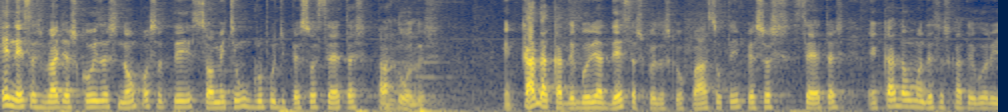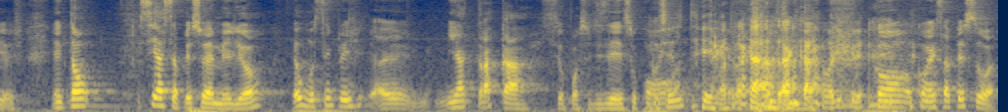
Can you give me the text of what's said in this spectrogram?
E nessas várias coisas não posso ter somente um grupo de pessoas certas para todas. Em cada categoria dessas coisas que eu faço, tenho pessoas certas em cada uma dessas categorias. Então, se essa pessoa é melhor, eu vou sempre eh, me atracar, se eu posso dizer isso com Gostei do termo, atracar. atracar. Pode crer. com, com essa pessoa.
